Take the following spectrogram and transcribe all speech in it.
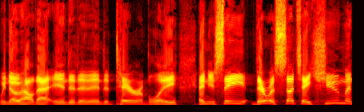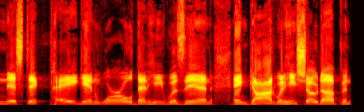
We know how that ended, and ended terribly. And you see, there was such a humanistic pagan world that he was in. And God, when he showed up in,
